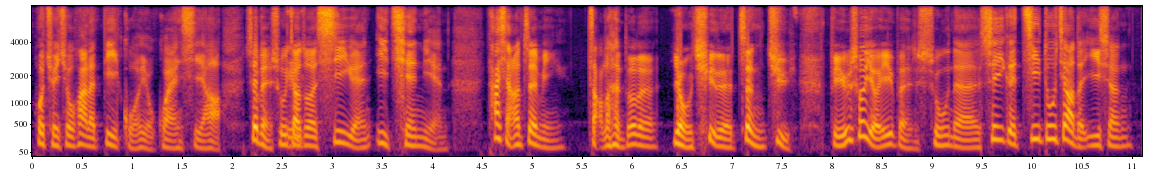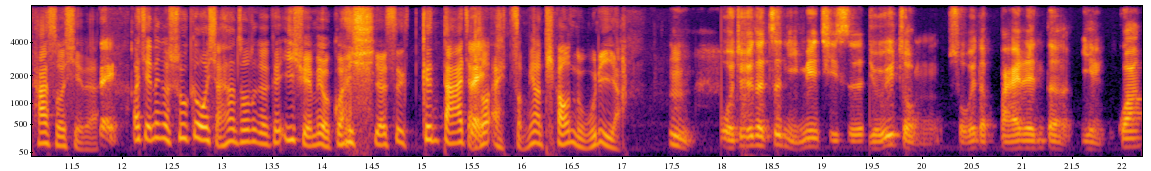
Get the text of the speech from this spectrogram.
或全球化的帝国有关系哈。这本书叫做《西元一千年》，他想要证明，找了很多的有趣的证据。比如说有一本书呢，是一个基督教的医生他所写的，对，而且那个书跟我想象中那个跟医学没有关系而是跟大家讲说，哎，怎么样挑奴隶啊？嗯，我觉得这里面其实有一种所谓的白人的眼光。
